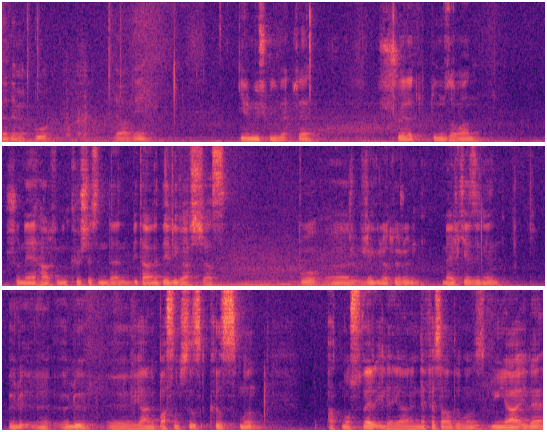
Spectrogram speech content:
Ne demek bu? Yani 23 milimetre şöyle tuttuğumuz zaman şu N harfinin köşesinden bir tane delik açacağız. Bu e, regülatörün merkezinin ölü e, ölü e, yani basınçsız kısmın atmosfer ile yani nefes aldığımız dünya ile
